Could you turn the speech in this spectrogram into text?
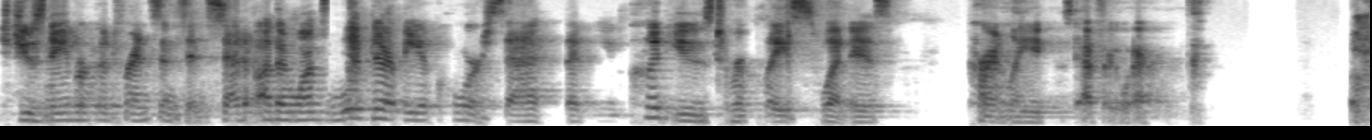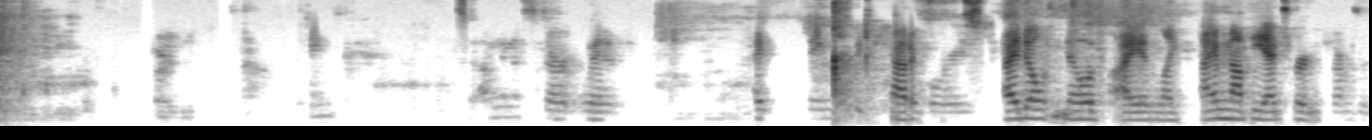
choose neighborhood, for instance, instead of other ones? Would there be a core set that you could use to replace what is currently used everywhere? So I'm gonna start with, I think the categories, I don't know if I am like, I'm not the expert in terms of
